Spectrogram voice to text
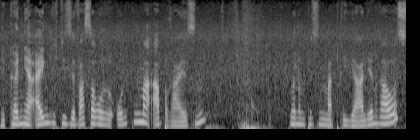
Wir können ja eigentlich diese Wasserrohre unten mal abreißen. Nur noch ein bisschen Materialien raus.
